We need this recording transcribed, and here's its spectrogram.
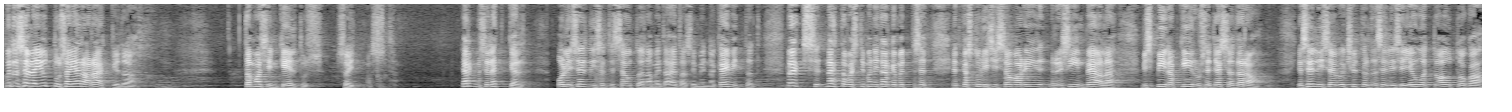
kui ta selle jutu sai ära rääkida, ta masin keeldus sõitmast. järgmisel hetkel oli selliselt, et see auto enam ei taha edasi minna, käivitad. no eks nähtavasti mõni targem ütles, et, et kas tuli siis avariirežiim peale, mis piirab kiirused ja asjad ära ja sellise, võiks ütelda, sellise jõuetu autoga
